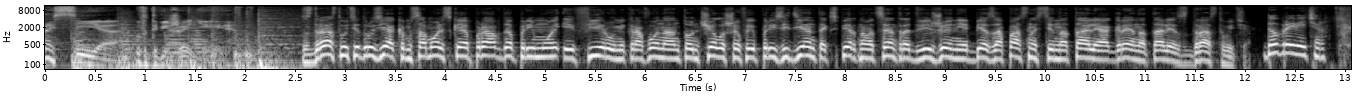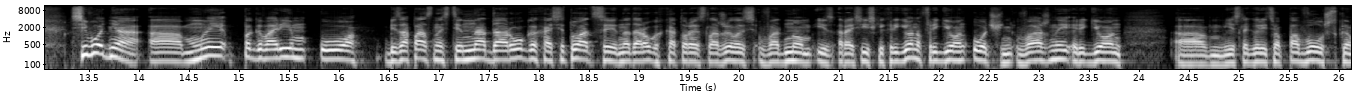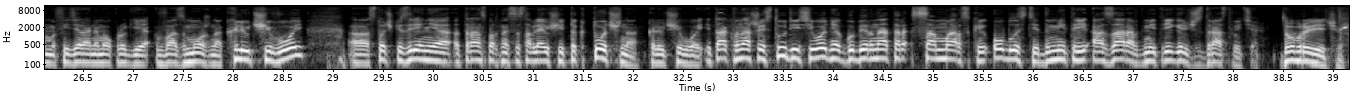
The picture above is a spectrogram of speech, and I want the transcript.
Россия в движении. Здравствуйте, друзья! Комсомольская правда, прямой эфир. У микрофона Антон Челышев и президент экспертного центра движения безопасности Наталья Агре. Наталья, здравствуйте. Добрый вечер. Сегодня э, мы поговорим о безопасности на дорогах, о ситуации на дорогах, которая сложилась в одном из российских регионов. Регион очень важный, регион если говорить о Поволжском федеральном округе, возможно, ключевой. А, с точки зрения транспортной составляющей, так точно ключевой. Итак, в нашей студии сегодня губернатор Самарской области Дмитрий Азаров. Дмитрий Игоревич, здравствуйте. Добрый вечер.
